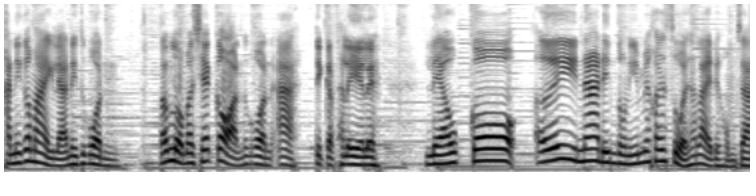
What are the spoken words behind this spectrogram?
คันนี้ก็มาอีกแล้วนี่ทุกคน ตำรวจมาเช็คก่อนทุกคนอะติดกับทะเลเลย แล้วก็เอ้ย หน้าดินตรงนี้ไม่ค่อยสวยเท่าไหร่เดี๋ยวผมจะ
